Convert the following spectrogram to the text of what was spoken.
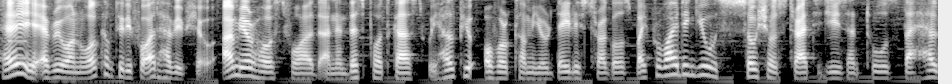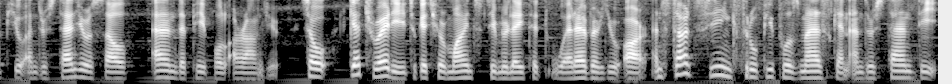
Hey everyone, welcome to the Fuad Habib Show. I'm your host Fuad, and in this podcast, we help you overcome your daily struggles by providing you with social strategies and tools that help you understand yourself and the people around you. So get ready to get your mind stimulated wherever you are and start seeing through people's masks and understand the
